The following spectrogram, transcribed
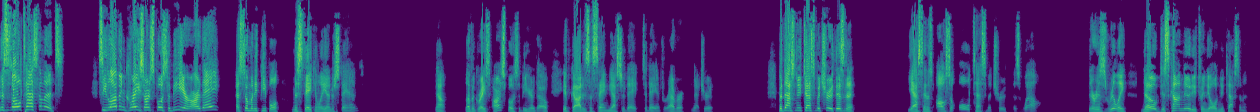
This is Old Testament. See, love and grace aren't supposed to be here, are they? As so many people mistakenly understand. Now, love and grace are supposed to be here though, if God is the same yesterday, today, and forever. Isn't that true? But that's New Testament truth, isn't it? Yes, and it's also Old Testament truth as well. There is really no discontinuity between the Old and New Testament.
